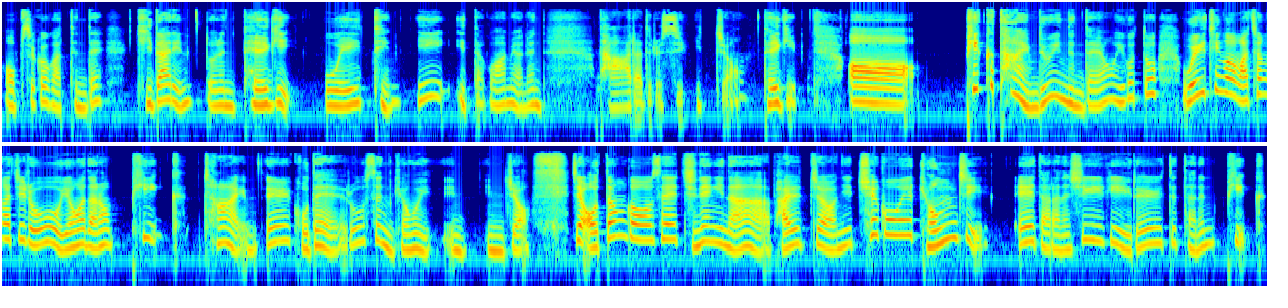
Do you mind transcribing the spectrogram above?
없을 것 같은데 기다림 또는 대기 waiting이 있다고 하면은 다 알아들을 수 있죠. 대기. 어, 피크 타임도 있는데요. 이것도 웨이팅과 마찬가지로 영어 단어 peak time을 그대로 쓴 경우인죠. 이제 어떤 것의 진행이나 발전이 최고의 경지에 달하는 시기를 뜻하는 peak.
